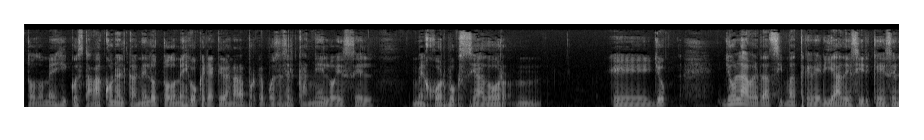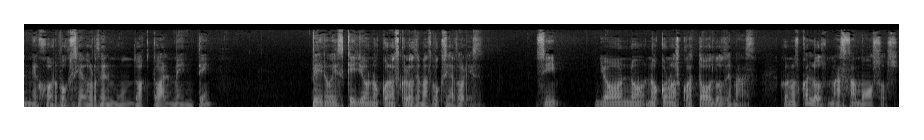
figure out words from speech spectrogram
todo México estaba con el Canelo, todo México quería que ganara porque pues es el Canelo, es el mejor boxeador. Mm, eh, yo, yo la verdad sí me atrevería a decir que es el mejor boxeador del mundo actualmente. Pero es que yo no conozco a los demás boxeadores. ¿Sí? Yo no, no conozco a todos los demás. Conozco a los más famosos.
